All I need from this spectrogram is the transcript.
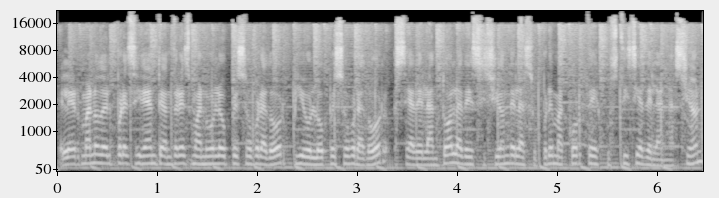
El hermano del presidente Andrés Manuel López Obrador, Pío López Obrador, se adelantó a la decisión de la Suprema Corte de Justicia de la Nación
